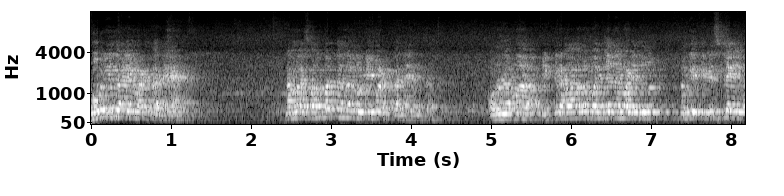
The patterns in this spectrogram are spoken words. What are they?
ಗೋರಿ ದಾಳಿ ಮಾಡ್ತಾನೆ. ನಮ್ಮ ಸಂಪತ್ತನ್ನ ಲೂಟಿ ಮಾಡ್ತಾನೆ ಅಂತ. ಅವನು ನಮ್ಮ ವಿಗ್ರಹವನ್ನು ವಂಚನೆ ಮಾಡಿದ್ರು ನಮಗೆ ತಿಳಿಸ್ಲೇ ಇಲ್ಲ.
